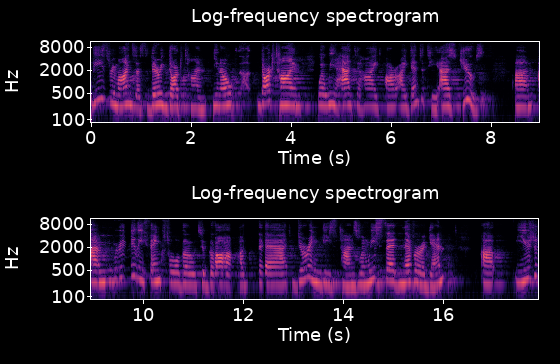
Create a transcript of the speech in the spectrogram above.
these reminds us very dark time, you know, dark time where we had to hide our identity as Jews. Um, I'm really thankful, though, to God that during these times when we said never again, uh, usually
